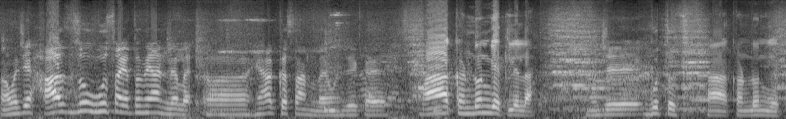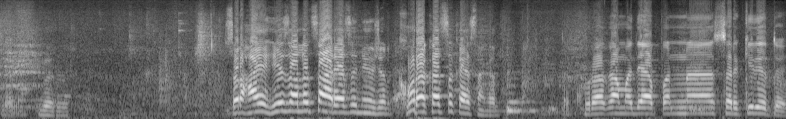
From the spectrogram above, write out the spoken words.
हा, म्हणजे हा जो ऊस आहे तुम्ही आणलेला आहे ह्या कसा आणलाय? म्हणजे काय? हा खंडून घेतलेला. म्हणजे गुतच. हा खंडून घेतलेला. बरोबर सर हाय हे झालं चाऱ्याचं नियोजन. खोराकाचं काय सांगाल? तर खुराकामध्ये आपण सरकी देतोय.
